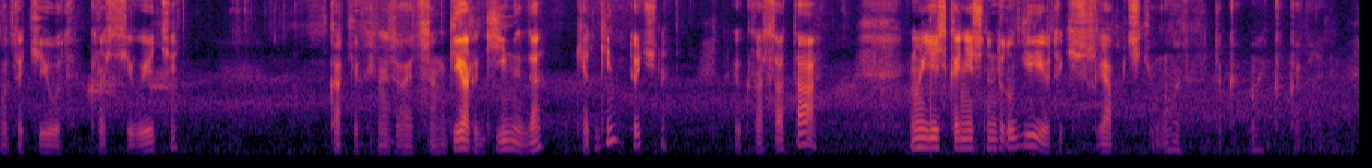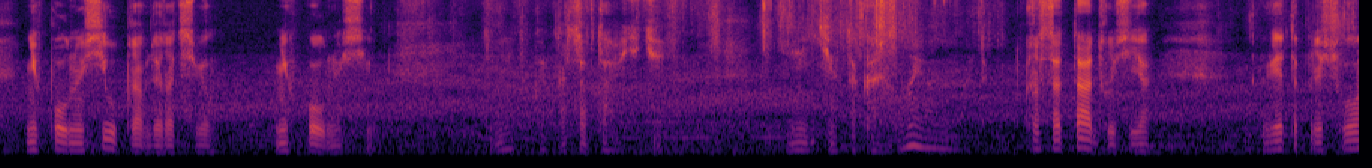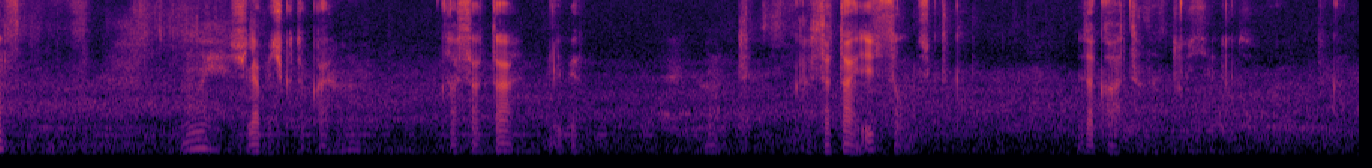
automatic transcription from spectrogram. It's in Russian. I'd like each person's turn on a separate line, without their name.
Вот такие вот красивые эти. Как их называется? Георгины, да? Георгины, точно. Такая красота. Ну, есть, конечно, другие вот такие шляпочки. Вот такая, ой, какая Не в полную силу, правда, расцвел. Не в полную силу. Вот такая красота, видите? Видите, такая. Ой, ой, красота, друзья. Лето пришло. Ой, шляпочка такая. Красота, ребят. Красота и солнышко такое. Закат у нас, друзья. Такая.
